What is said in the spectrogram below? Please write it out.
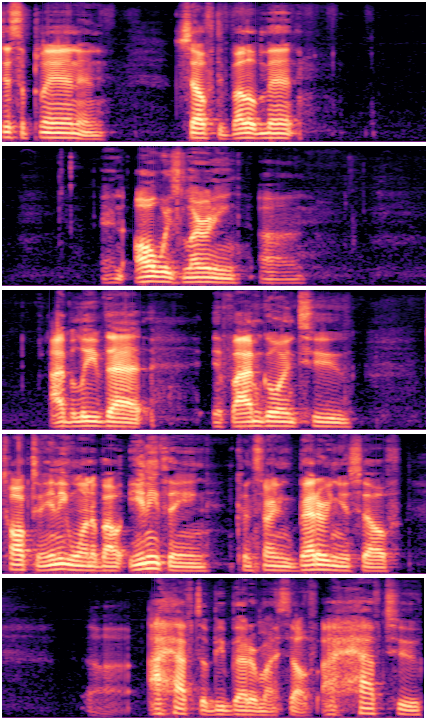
discipline and self development and always learning. Uh, I believe that if I'm going to talk to anyone about anything concerning bettering yourself, uh, I have to be better myself. I have to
